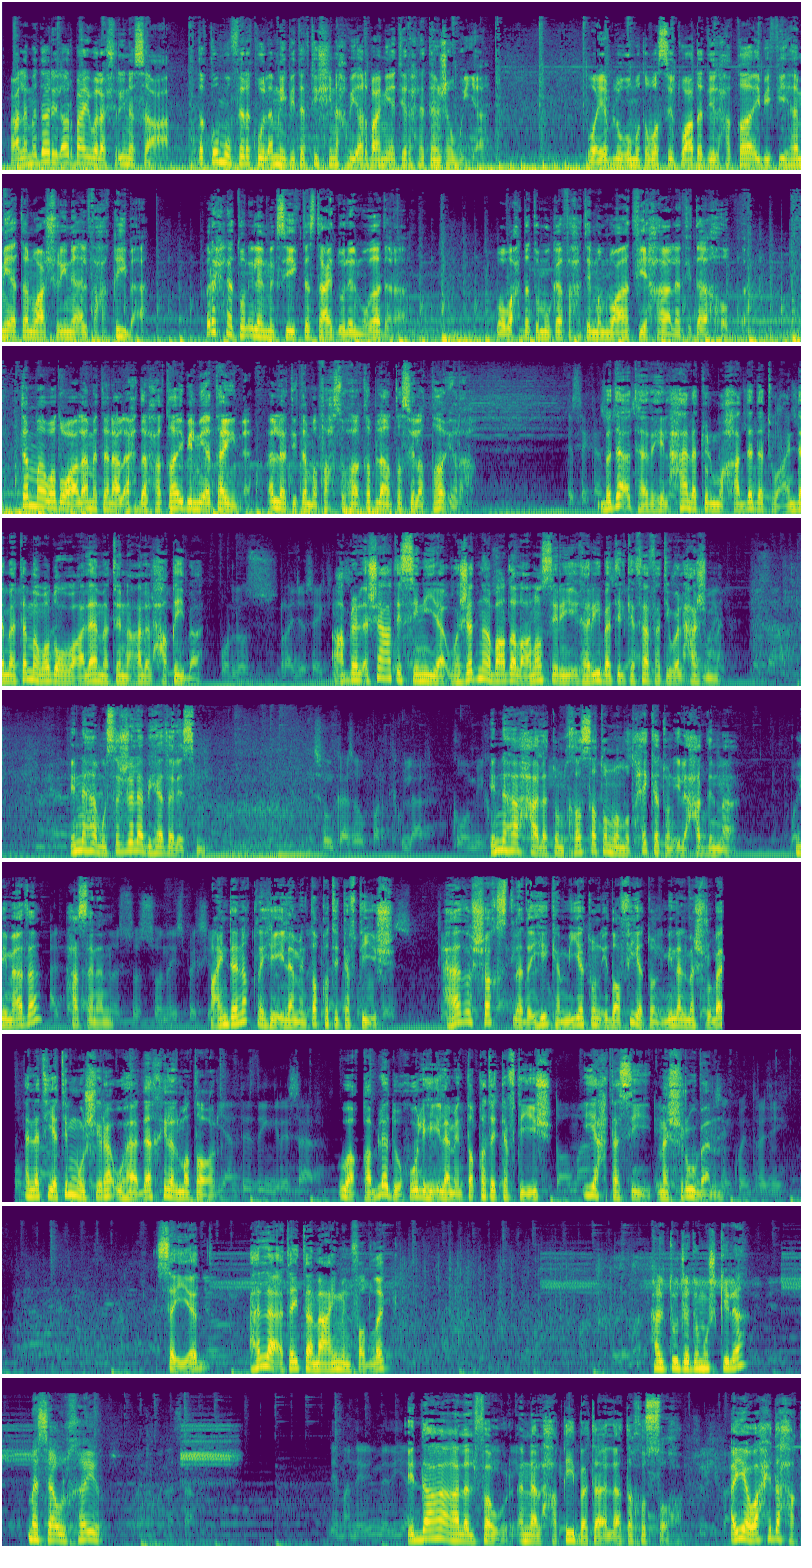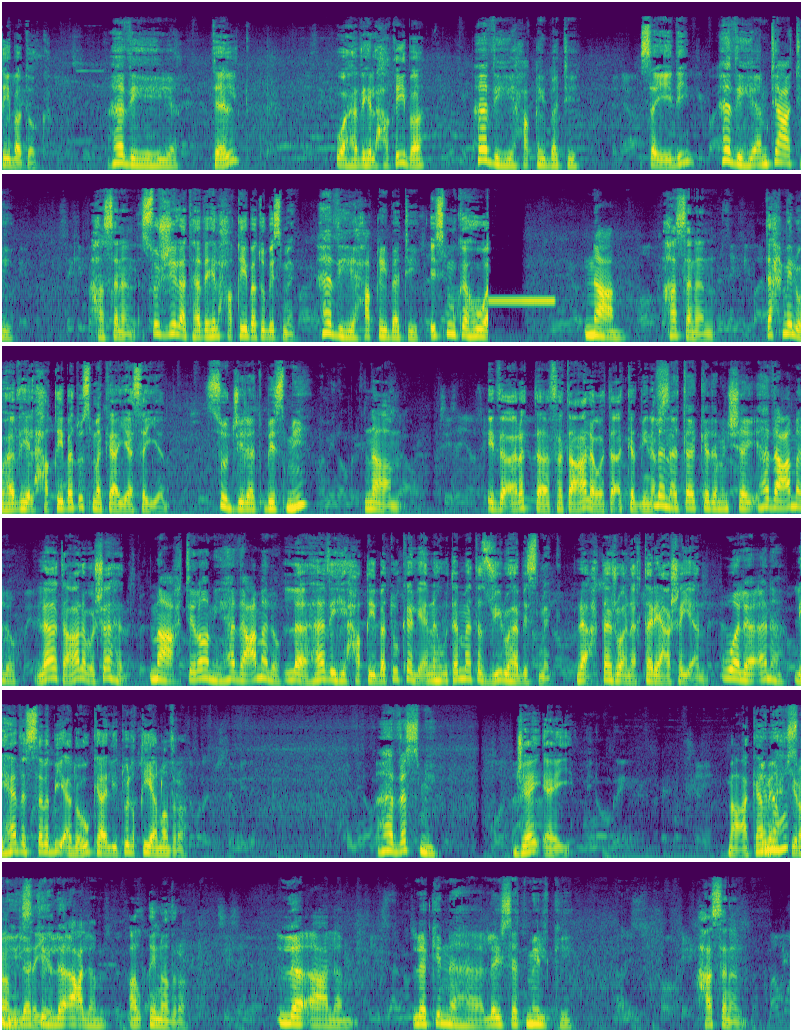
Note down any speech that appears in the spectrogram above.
على مدار الأربع والعشرين ساعة تقوم فرق الأمن بتفتيش نحو 400 رحلة جوية. ويبلغ متوسط عدد الحقائب فيها 120 ألف حقيبة. رحلة إلى المكسيك تستعد للمغادرة. ووحدة مكافحة الممنوعات في حالة تأخب. تم وضع علامة على إحدى الحقائب المئتين التي تم فحصها قبل أن تصل الطائرة. بدأت هذه الحالة المحددة عندما تم وضع علامة على الحقيبة. عبر الأشعة السينية وجدنا بعض العناصر غريبة الكثافة والحجم. إنها مسجلة بهذا الاسم. إنها حالة خاصة ومضحكة إلى حد ما. لماذا؟ حسنا. عند نقله إلى منطقة التفتيش. هذا الشخص لديه كمية إضافية من المشروبات التي يتم شراؤها داخل المطار. وقبل دخوله إلى منطقة التفتيش يحتسي مشروبا. سيد هلا أتيت معي من فضلك؟ هل توجد مشكلة؟ مساء الخير ادعى على الفور أن الحقيبة لا تخصه أي واحدة حقيبتك؟ هذه هي تلك؟ وهذه الحقيبة؟ هذه حقيبتي سيدي هذه أمتعتي حسنا سجلت هذه الحقيبة باسمك هذه حقيبتي اسمك هو نعم حسنا تحمل هذه الحقيبة اسمك يا سيد. سجلت باسمي؟ نعم. إذا أردت فتعال وتأكد لن بنفسك أتأكد من شيء. هذا عمله. لا تعال وشاهد. مع احترامي هذا عمله. لا هذه حقيبتك لأنه تم تسجيلها باسمك. لا أحتاج أن أخترع شيئا. ولا أنا. لهذا السبب أدعوك لتلقي نظرة. هذا اسمي. جي أي مع كامل إنه اسمي احترامي لكن سيد. لا أعلم. ألقي نظرة. لا أعلم. لكنها ليست ملكي. حسنا.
